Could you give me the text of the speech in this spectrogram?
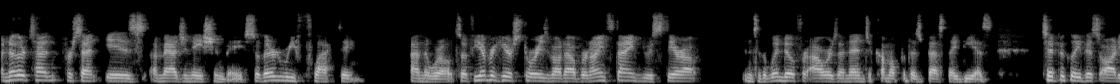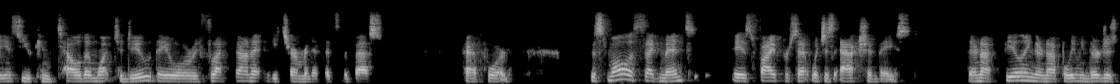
Another ten percent is imagination based, so they're reflecting on the world. So if you ever hear stories about Albert Einstein, he would stare out into the window for hours and then to come up with his best ideas. Typically, this audience, you can tell them what to do. They will reflect on it and determine if it's the best path forward. The smallest segment is 5%, which is action based. They're not feeling, they're not believing, they're just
